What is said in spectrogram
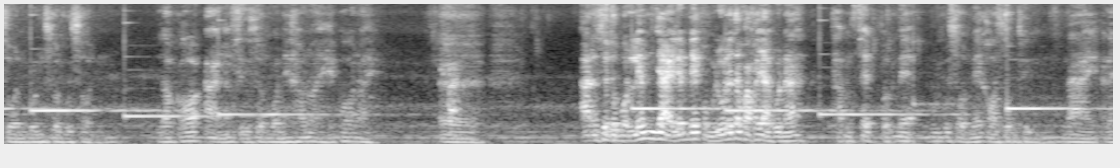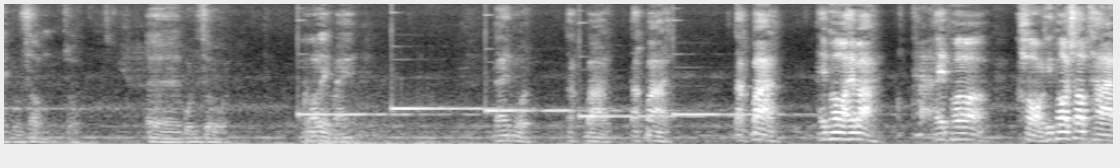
ส่วนบุญส่วนกุศล แล้วก็อ่านหนังสือส่วนบนให้เขาหน่อยให้พ่อหน่อยเอออ่านหนังสือส่วนบนเล่มใหญ่เล่มเล็กผมไม่รู้แล้วแต่ความขยันคุณนะทำเสร็จปุ๊บเนี่ยบุญกุศลเนี่ยขอส่งถึงนายอะไรบุญส่งจบเออบุญสูตรเพราะอะไรไหมได้หมดตักบาตรตักบาตรตักบาตรให้พ่อให้ป่ะค่ะให้พ่อของที่พ่อชอบทาน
